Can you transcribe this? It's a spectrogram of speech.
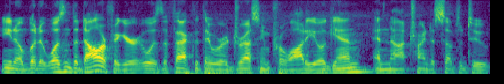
you know, but it wasn't the dollar figure. It was the fact that they were addressing pro audio again and not trying to substitute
